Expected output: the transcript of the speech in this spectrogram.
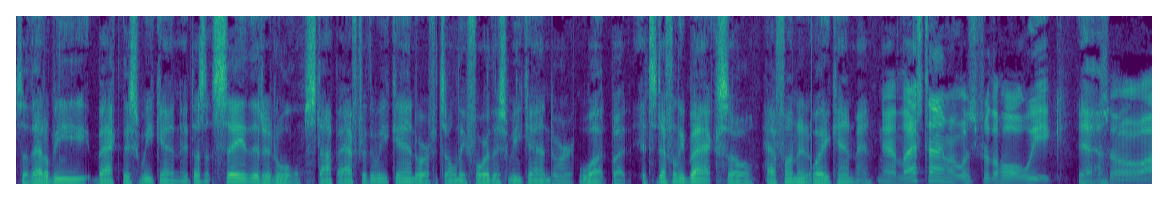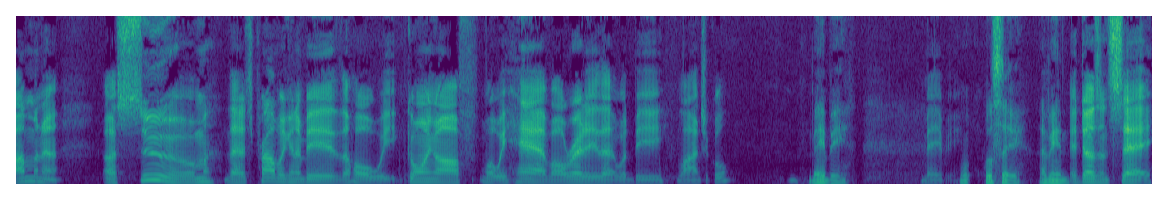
So that'll be back this weekend. It doesn't say that it'll stop after the weekend or if it's only for this weekend or what, but it's definitely back. So have fun in it while you can, man. Yeah, last time it was for the whole week. Yeah. So I'm gonna assume that it's probably gonna be the whole week. Going off what we have already, that would be logical. Maybe. Maybe. We'll see. I mean, It doesn't say,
